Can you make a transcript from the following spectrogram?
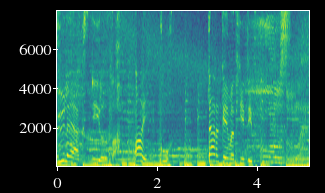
Yle X ilta. Aikku. Tärkeimmät hitit kuuluu sulle.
